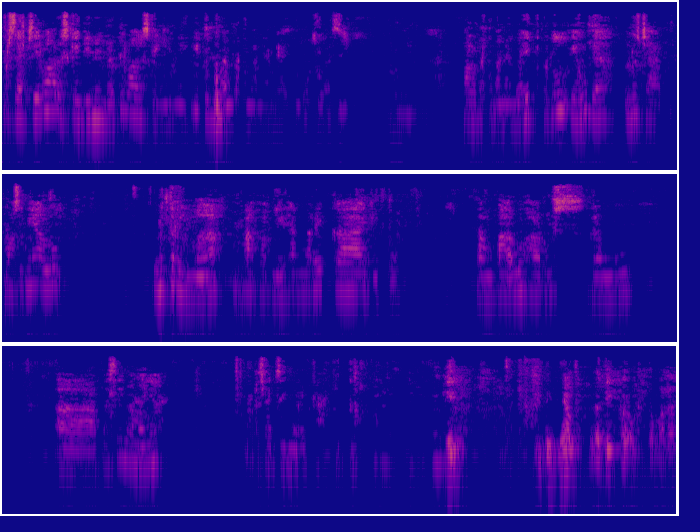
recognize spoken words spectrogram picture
persepsi lu harus kayak gini berarti lu harus kayak gini. Itu bukan pertemanan yang baik menurut gua sih. Kalau pertemanan yang baik lu ya udah lu cari maksudnya lu lu terima apa pilihan mereka gitu. Tanpa lu harus ganggu eh, apa sih namanya persepsi mereka gitu. Jadi, titiknya berarti kalau pertemanan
